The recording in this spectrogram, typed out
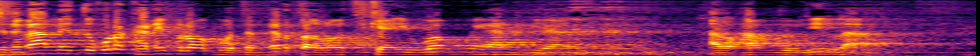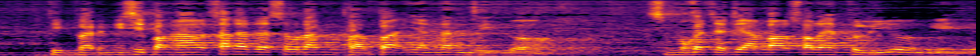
Jenengan itu kurang gani pura boten ngerti kalau tiga iwam dengan dia. Alhamdulillah. Di ngisi pengawasan ada seorang bapak yang ngendiko. Semoga jadi amal soleh beliau nggih.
